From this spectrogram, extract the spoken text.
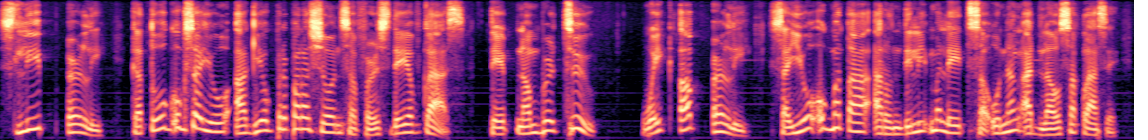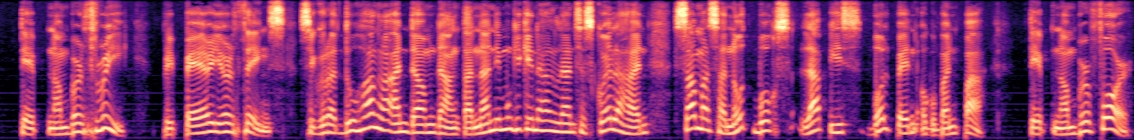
Sleep early. Katug og sayo agi og preparasyon sa first day of class. Tip number 2. Wake up early. Sayo og mata aron dili malate sa unang adlaw sa klase. Tip number 3. Prepare your things. Siguraduha nga andam na ang tanan nimong gikinahanglan sa eskwelahan sama sa notebooks, lapis, ballpen o uban pa. Tip number 4.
